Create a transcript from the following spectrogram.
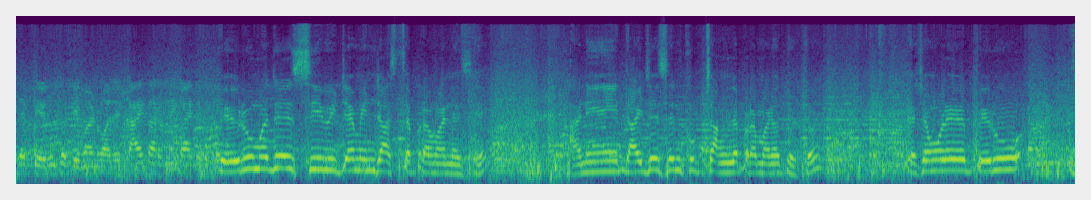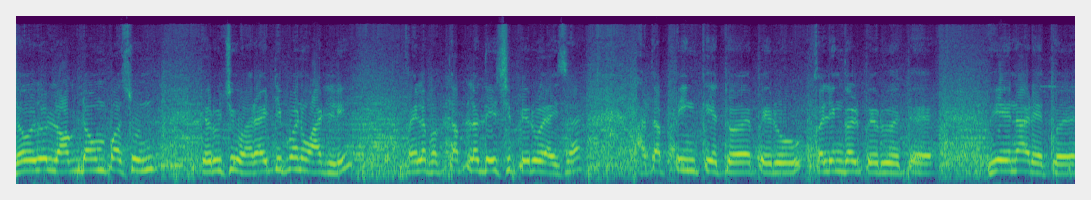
सध्या पेरूचं डिमांड वाढेल. काय कारण आहे? काय पेरूमध्ये सी विटॅमिन जास्त प्रमाणात आहे. आणि डायजेशन खूप चांगल्या प्रमाणात होतं. त्याच्यामुळे पेरू जवळजवळ लॉकडाऊनपासून पेरूची व्हरायटी पण वाढली. पहिलं फक्त आपला देशी पेरू यायचा. आता पिंक येतो आहे पेरू कलिंगड पेरू येतो आहे व्ही येतो आहे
